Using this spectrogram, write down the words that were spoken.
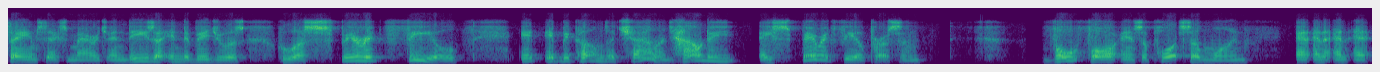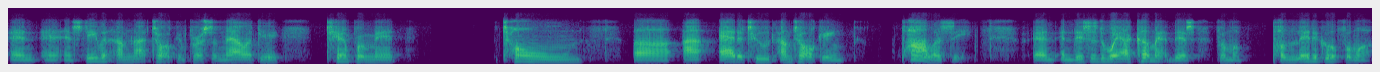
same-sex marriage and these are individuals who are spirit filled it, it becomes a challenge. How do you, a spirit filled person vote for and support someone? And and and and, and, and Stephen I'm not talking personality temperament tone uh, attitude. I'm talking policy. And, and this is the way I come at this from a political, from a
